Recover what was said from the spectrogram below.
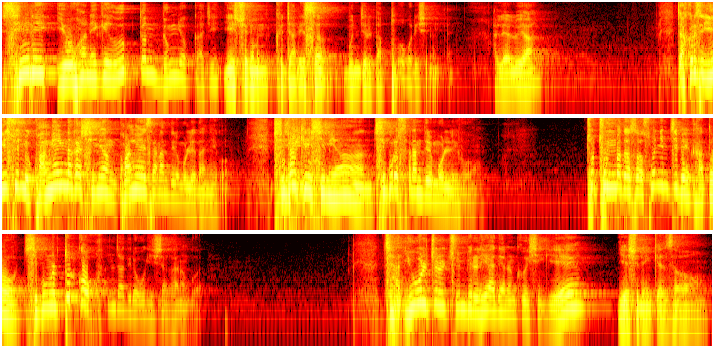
세례 요한에게 없던 능력까지 예수님은 그 자리에서 문제를 다 풀어버리시는 거예요. 할렐루야. 자 그래서 예수님이 광야에 나가시면 광야에 사람들이 몰려다니고 집에 계시면 집으로 사람들이 몰리고 초청받아서 손님 집에 가도 지붕을 뚫고 환자들이 오기 시작하는 거예요. 자 6월절 준비를 해야 되는 그 시기에 예수님께서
